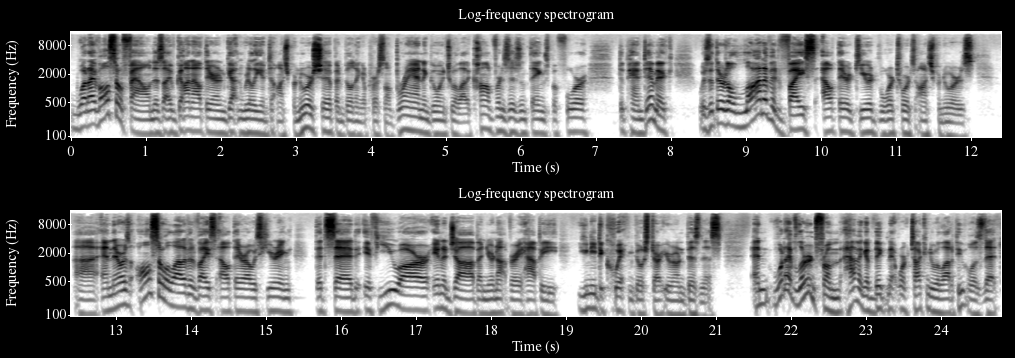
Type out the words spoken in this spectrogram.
what I've also found as I've gone out there and gotten really into entrepreneurship and building a personal brand and going to a lot of conferences and things before the pandemic was that there was a lot of advice out there geared more towards entrepreneurs. Uh, and there was also a lot of advice out there I was hearing that said if you are in a job and you're not very happy, you need to quit and go start your own business. And what I've learned from having a big network talking to a lot of people is that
